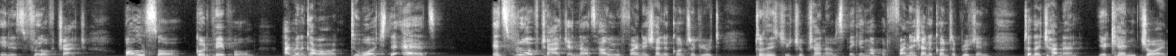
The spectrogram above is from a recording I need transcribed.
it is free of charge. Also, good people, I mean, come on, to watch the ads, it's free of charge, and that's how you financially contribute to this YouTube channel. Speaking about financially contribution to the channel, you can join,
